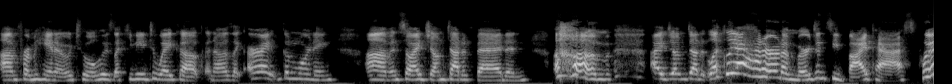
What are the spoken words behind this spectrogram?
um, from Hannah O'Toole who's like, you need to wake up. And I was like, all right, good morning. Um, and so I jumped out of bed and um, I jumped out. Of, luckily I had her on emergency bypass. Put,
